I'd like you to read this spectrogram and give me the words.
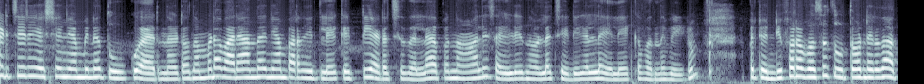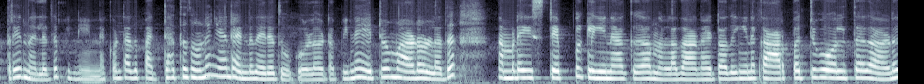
അടിച്ചതിന് ശേഷം ഞാൻ പിന്നെ തൂക്കുമായിരുന്നു കേട്ടോ നമ്മുടെ വരാന്ത ഞാൻ പറഞ്ഞിട്ടില്ലേ കെട്ടി അടച്ചതല്ല. അപ്പോൾ നാല് സൈഡിൽ നിന്നുള്ള ചെടികളിലെ ഇലയൊക്കെ വന്ന് വീഴും. അപ്പോൾ ട്വന്റി ഫോർ അവേഴ്സ് തൂത്തുകൊണ്ടിരുന്നത് അത്രയും നല്ലത്. പിന്നെ എന്നെക്കൊണ്ട് അത് പറ്റാത്തതുകൊണ്ട് ഞാൻ രണ്ട് നേരം തൂക്കുള്ളൂ കേട്ടോ. പിന്നെ ഏറ്റവും പാടുള്ളത് നമ്മുടെ ഈ സ്റ്റെപ്പ് ക്ലീൻ ആക്കുക എന്നുള്ളതാണ് കേട്ടോ. അതിങ്ങനെ കാർപ്പറ്റ് പോലത്തേതാണ്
